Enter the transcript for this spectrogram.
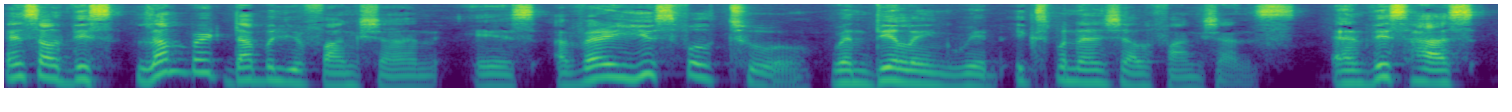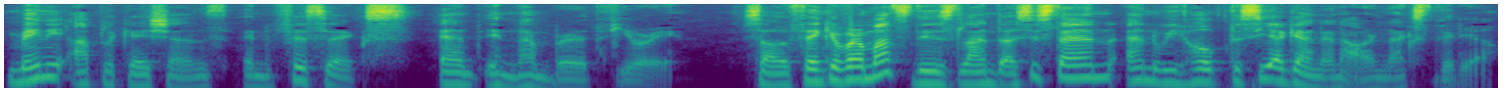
And so this Lambert W function is a very useful tool when dealing with exponential functions. And this has many applications in physics and in number theory. So thank you very much. This is Rolando Asisten and we hope to see you again in our next video.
